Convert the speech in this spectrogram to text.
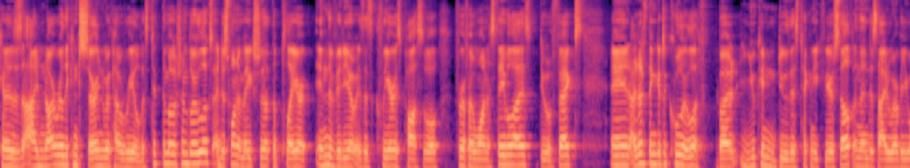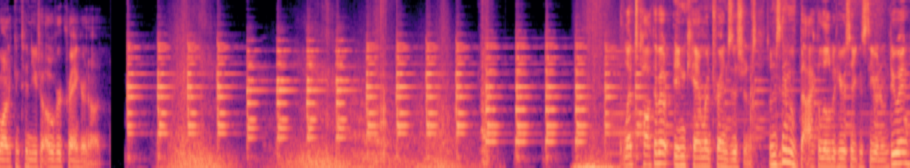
because I'm not really concerned with how realistic the motion blur looks. I just want to make sure that the player in the video is as clear as possible for if I want to stabilize, do effects, and I just think it's a cooler look. But you can do this technique for yourself and then decide whether you want to continue to over crank or not. Let's talk about in-camera transitions. So I'm just gonna move back a little bit here so you can see what I'm doing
